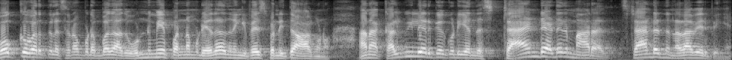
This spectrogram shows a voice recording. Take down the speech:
போக்குவரத்தில் சிரமப்படும் போது அது ஒன்றுமே பண்ண முடியாது. அதை நீங்கள் ஃபேஸ் பண்ணி தான் ஆகணும். ஆனால் கல்வியில் இருக்கக்கூடிய அந்த ஸ்டாண்டர்டு மாறாது. ஸ்டாண்டர்டு நல்லாவே இருப்பீங்க.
